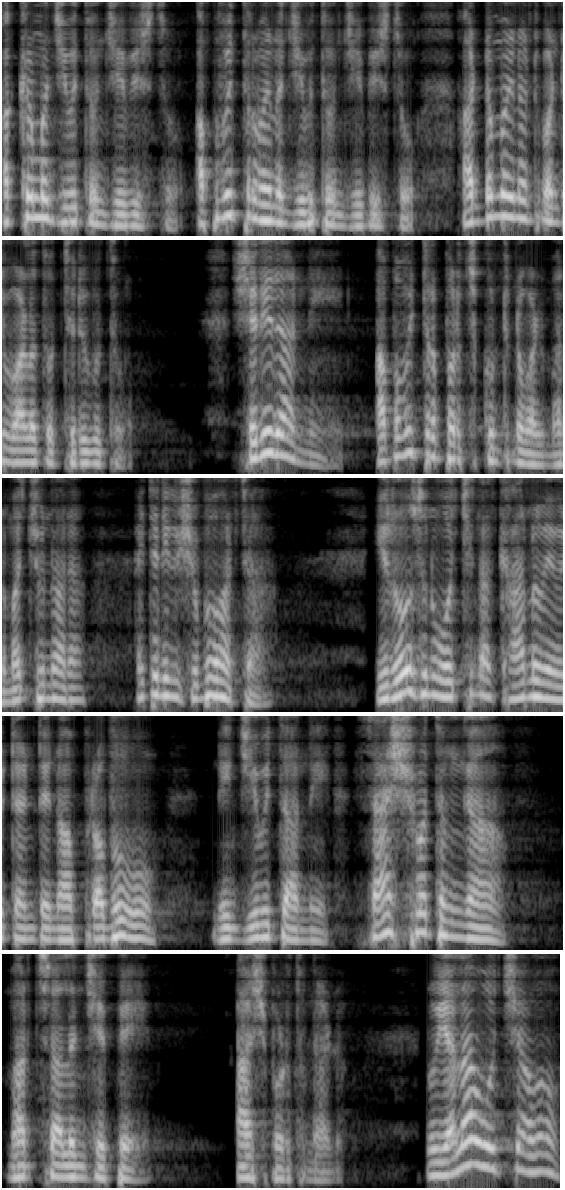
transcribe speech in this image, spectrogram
అక్రమ జీవితం జీవిస్తూ అపవిత్రమైన జీవితం జీవిస్తూ అడ్డమైనటువంటి వాళ్ళతో తిరుగుతూ శరీరాన్ని అపవిత్రపరుచుకుంటున్న వాళ్ళు మన మధ్య ఉన్నారా? అయితే నీకు శుభవార్త. ఈరోజు నువ్వు వచ్చిన కారణం ఏమిటంటే నా ప్రభువు నీ జీవితాన్ని శాశ్వతంగా మార్చాలని చెప్పే ఆశపడుతున్నాడు. నువ్వు ఎలా వచ్చావో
